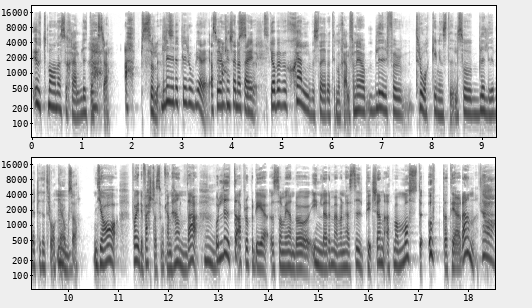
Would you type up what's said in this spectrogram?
utmana sig själv lite extra. Absolut. Livet blir roligare. Alltså jag kan känna så här, jag behöver själv säga det till mig själv. För när jag blir för tråkig i min stil så blir livet lite tråkigare Mm. också. Ja, vad är det värsta som kan hända? Mm. Och lite apropå det som vi ändå inledde med med den här stilpitchen, att man måste uppdatera den. Ja.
